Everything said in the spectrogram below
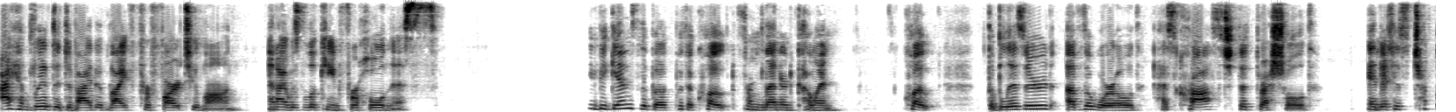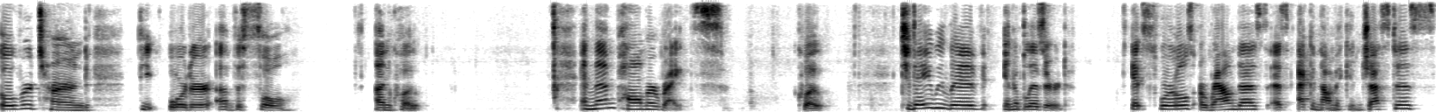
I had lived a divided life for far too long, and I was looking for wholeness. He begins the book with a quote from Leonard Cohen. Quote, the blizzard of the world has crossed the threshold, and it has t- overturned the order of the soul. Unquote. And then Palmer writes, quote, Today we live in a blizzard it swirls around us as economic injustice,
